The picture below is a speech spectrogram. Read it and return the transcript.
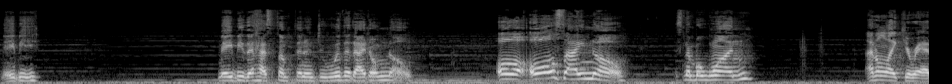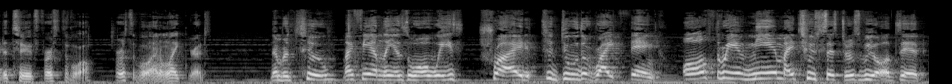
Maybe, maybe that has something to do with it. I don't know. All, alls I know is number one, I don't like your attitude, first of all. First of all, I don't like your attitude. Number two, my family has always tried to do the right thing. All three of me and my two sisters, we all did.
